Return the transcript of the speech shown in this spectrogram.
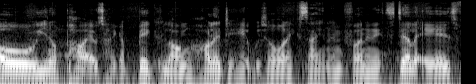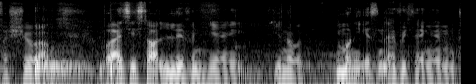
oh, you know, part, it was like a big long holiday. It was all exciting and fun, and it still is for sure. But as you start living here, you know, money isn't everything, and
